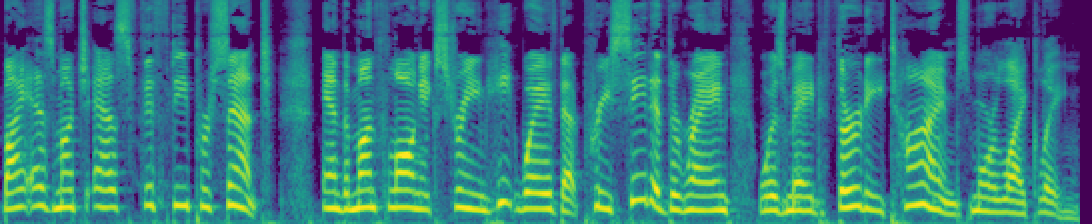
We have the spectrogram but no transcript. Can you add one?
by as much as 50%. And the month long extreme heat wave that preceded the rain was made 30 times more likely. Mm.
